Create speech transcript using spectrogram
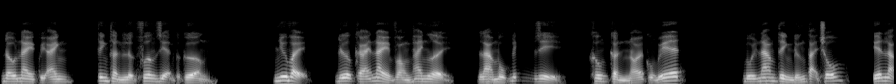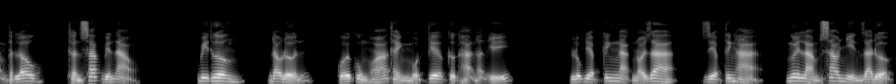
Đầu này quỷ anh, tinh thần lực phương diện cực cường. Như vậy, đưa cái này vòng hai người, là mục đích gì, không cần nói cũng biết. Bùi Nam Tình đứng tại chỗ, yên lặng thật lâu, thần sắc biến ảo. Bi thương, đau đớn, cuối cùng hóa thành một tia cực hạn hận ý. Lục Điệp kinh ngạc nói ra, Diệp Tinh Hà, ngươi làm sao nhìn ra được?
